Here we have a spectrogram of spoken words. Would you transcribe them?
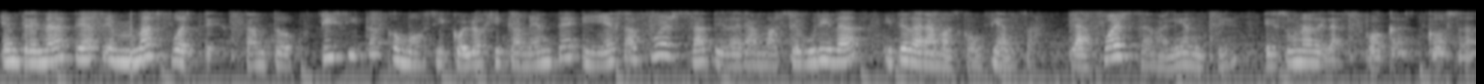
Entrenar te hace más fuerte, tanto física como psicológicamente, y esa fuerza te dará más seguridad y te dará más confianza. La fuerza valiente es una de las pocas cosas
